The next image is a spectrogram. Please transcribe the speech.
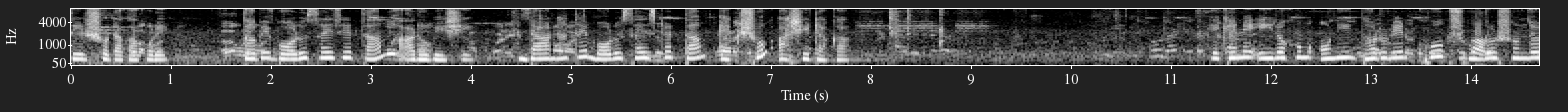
দেড়শো টাকা করে। তবে বড় সাইজের দাম আরও বেশি। ডান হাতে বড় সাইজটার দাম একশো আশি টাকা। এখানে এই রকম অনেক ধরনের খুব সুন্দর সুন্দর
